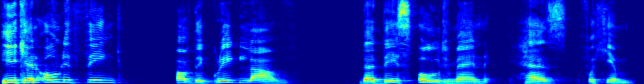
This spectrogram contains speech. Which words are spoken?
he can only think of the great love that this old man has for him.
